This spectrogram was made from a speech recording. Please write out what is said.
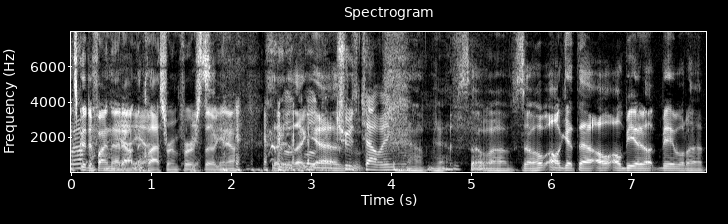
it's good to find that out in the classroom first, though, you know? So, like, yeah, Truth telling. yeah, yeah. So, uh, so I'll get that. I'll, I'll be able, be able to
